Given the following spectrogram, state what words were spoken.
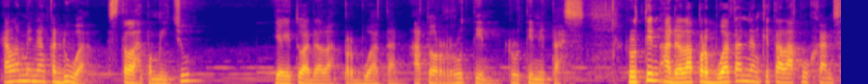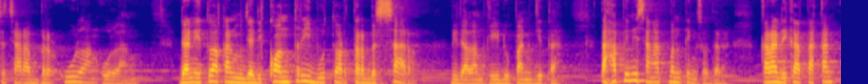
Elemen yang kedua setelah pemicu yaitu adalah perbuatan atau rutin, rutinitas. Rutin adalah perbuatan yang kita lakukan secara berulang-ulang dan itu akan menjadi kontributor terbesar di dalam kehidupan kita. Tahap ini sangat penting saudara, karena dikatakan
